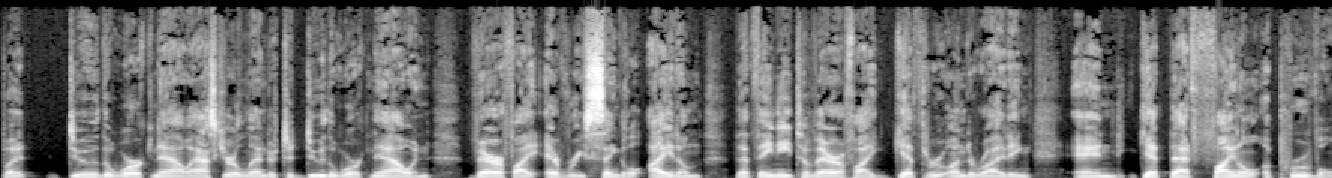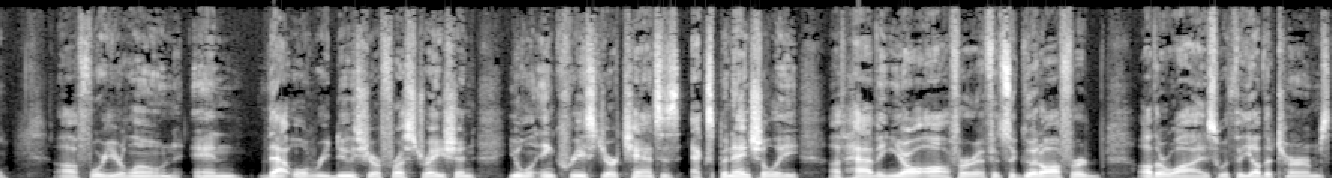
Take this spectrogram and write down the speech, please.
but do the work now. Ask your lender to do the work now and verify every single item that they need to verify. Get through underwriting and get that final approval uh, for your loan. And that will reduce your frustration. You will increase your chances exponentially of having your offer, if it's a good offer otherwise, with the other terms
